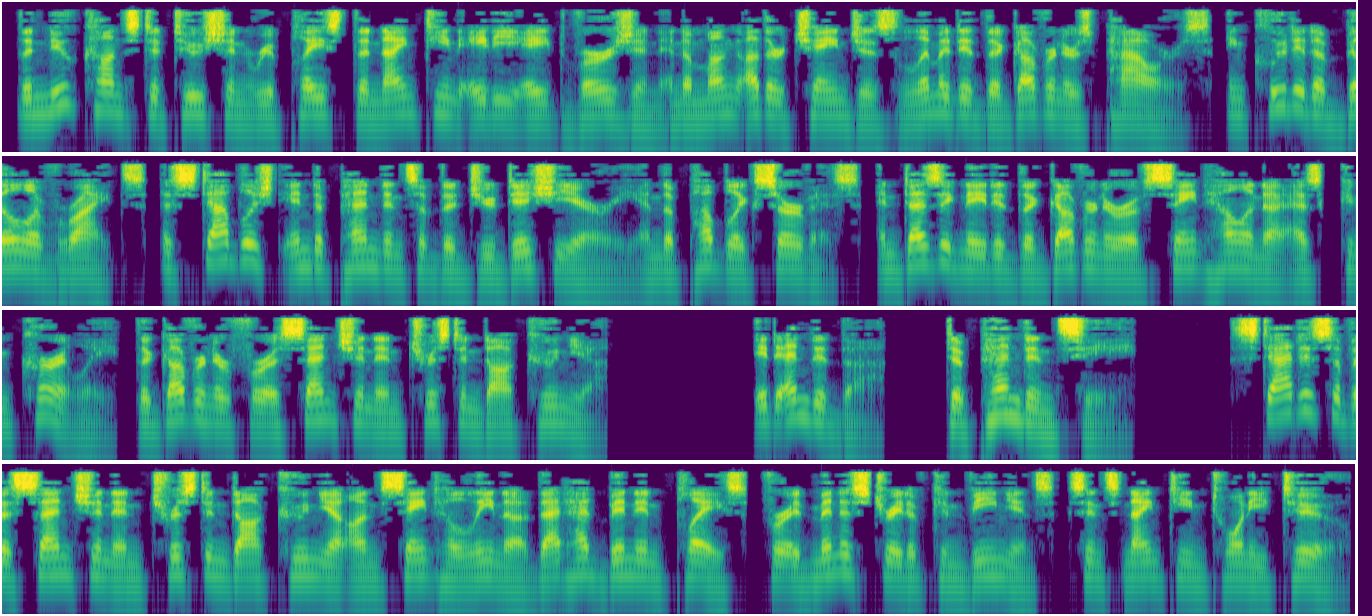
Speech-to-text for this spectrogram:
The new constitution replaced the 1988 version and among other changes limited the governor's powers, included a Bill of Rights, established independence of the judiciary and the public service, and designated the governor of St. Helena as, concurrently, the governor for Ascension and Tristan da Cunha. It ended the «dependency» status of Ascension and Tristan da Cunha on St. Helena that had been in place, for administrative convenience, since 1922.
